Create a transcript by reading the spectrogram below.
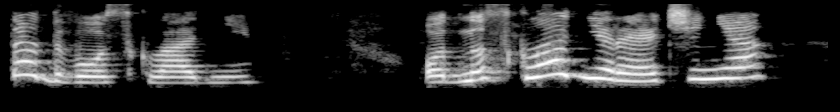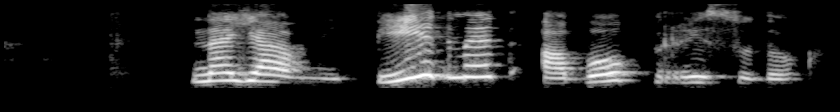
та двоскладні. Односкладні речення наявний підмет або присудок.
